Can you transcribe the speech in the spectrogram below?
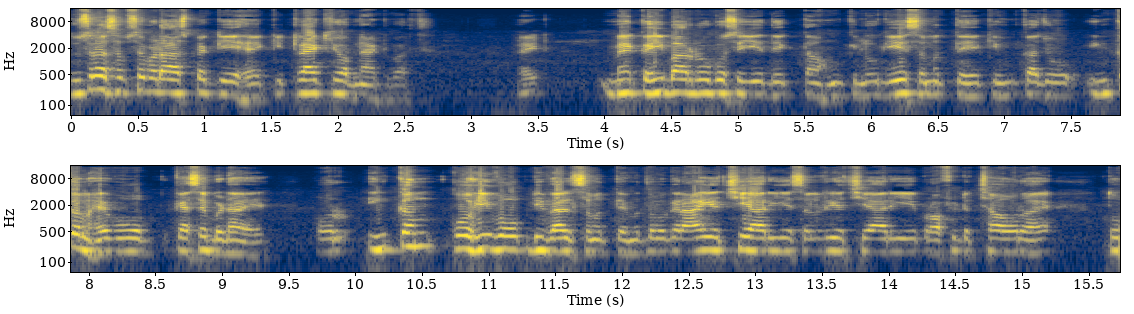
दूसरा सबसे बड़ा एस्पेक्ट ये है कि ट्रैक योर नेटवर्थ राइट मैं कई बार लोगों से ये देखता हूँ कि लोग ये समझते हैं कि उनका जो इनकम है वो कैसे बढ़ाए और इनकम को ही वो अपनी वेल्थ समझते हैं। मतलब अगर आय अच्छी आ रही है सैलरी अच्छी आ रही है प्रॉफिट अच्छा हो रहा है तो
